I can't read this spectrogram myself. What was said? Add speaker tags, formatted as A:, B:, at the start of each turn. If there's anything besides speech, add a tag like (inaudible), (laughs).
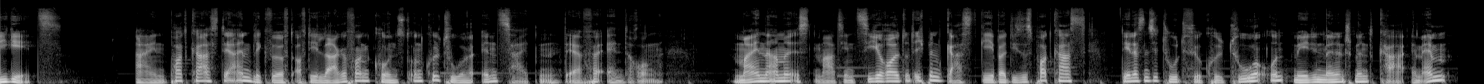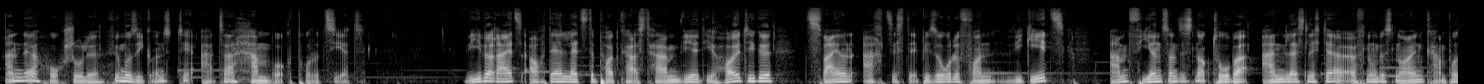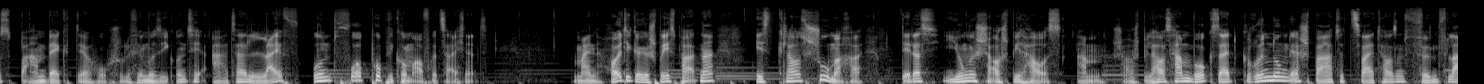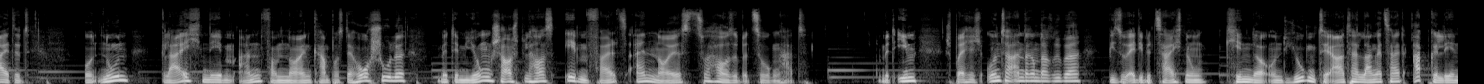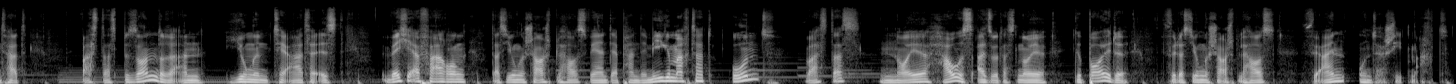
A: Wie geht's? Ein Podcast, der einen Blick wirft auf die Lage von Kunst und Kultur in Zeiten der Veränderung. Mein Name ist Martin Zierold und ich bin Gastgeber dieses Podcasts, den das Institut für Kultur und Medienmanagement KMM an der Hochschule für Musik und Theater Hamburg produziert. Wie bereits auch der letzte Podcast haben wir die heutige 82. Episode von Wie geht's am 24. Oktober anlässlich der Eröffnung des neuen Campus Barmbek der Hochschule für Musik und Theater live und vor Publikum aufgezeichnet. Mein heutiger Gesprächspartner ist Klaus Schumacher, der das junge Schauspielhaus am Schauspielhaus Hamburg seit Gründung der Sparte 2005 leitet und nun gleich nebenan vom neuen Campus der Hochschule mit dem jungen Schauspielhaus ebenfalls ein neues Zuhause bezogen hat. Mit ihm spreche ich unter anderem darüber, wieso er die Bezeichnung Kinder- und Jugendtheater lange Zeit abgelehnt hat, was das Besondere an jungen Theater ist, welche Erfahrungen das junge Schauspielhaus während der Pandemie gemacht hat und was das neue Haus, also das neue Gebäude für das junge Schauspielhaus für einen Unterschied macht.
